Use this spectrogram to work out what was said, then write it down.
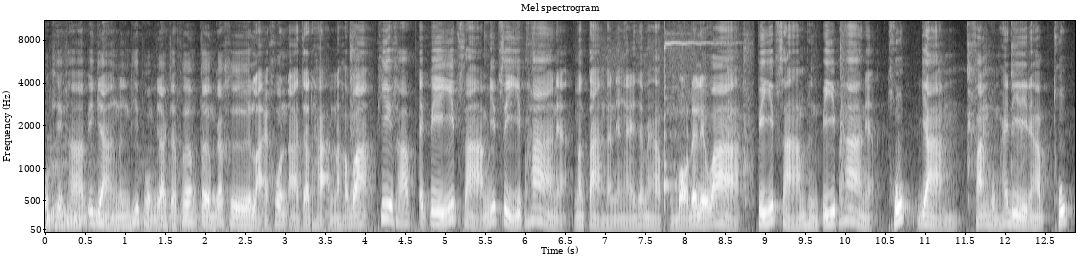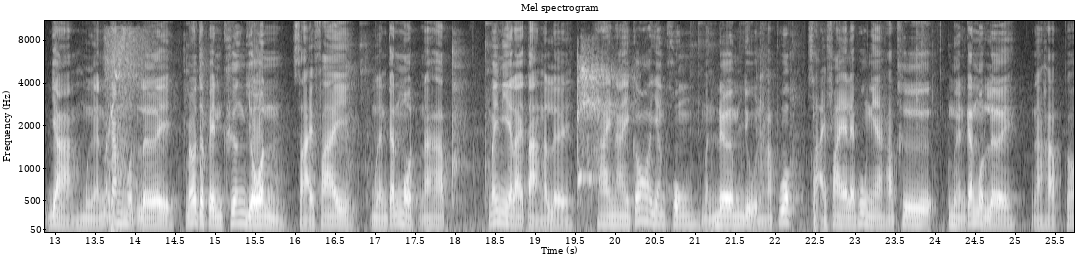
โอเคครับ อีกอย่างหนึ่งที่ผมอยากจะเพิ่มเติมก็คือหลายคนอาจจะถามนะครับว่าพี่ครับไอปี 23 24 25 เนี่ยมันต่างกันยังไงใช่ไหมครับ ผมบอกได้เลยว่าปี 23 ถึงปี 25 เนี่ยทุกอย่างฟังผมให้ดีๆนะครับ ทุกอย่างเหมือนกันหมดเลย ไม่ว่าจะเป็นเครื่องยนต์ สายไฟเหมือนกันหมดนะครับ ไม่มีอะไรต่างกันเลย ภายในก็ยังคงเหมือนเดิมอยู่นะครับ พวกสายไฟอะไรพวกนี้ครับคือเหมือนกันหมดเลย นะครับก็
